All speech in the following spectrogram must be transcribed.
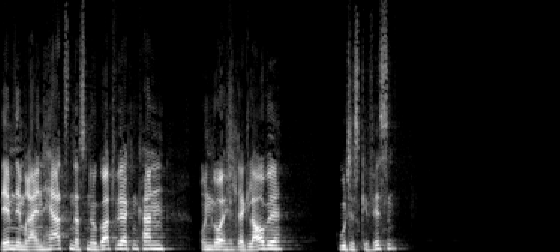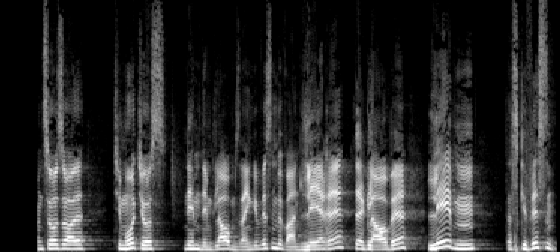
Neben dem reinen Herzen, das nur Gott wirken kann, ungeheuchelter Glaube, gutes Gewissen. Und so soll Timotheus neben dem Glauben sein Gewissen bewahren. Lehre, der Glaube, Leben, das Gewissen.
